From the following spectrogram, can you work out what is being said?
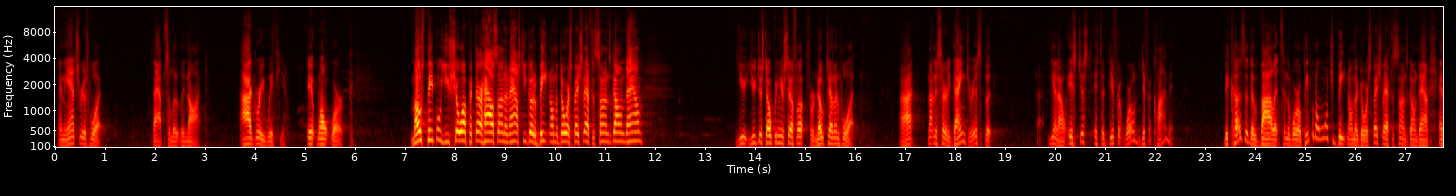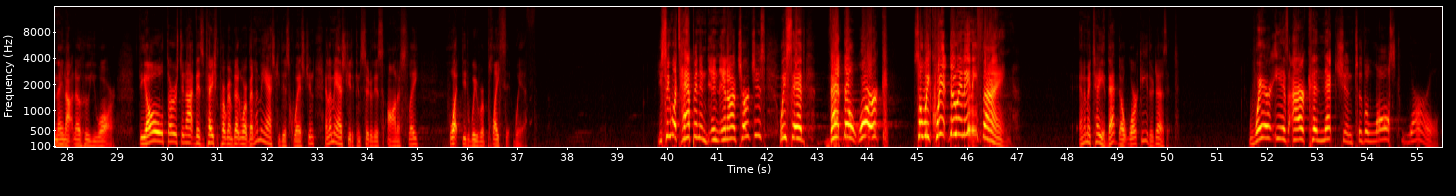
And the answer is what? Absolutely not. I agree with you. It won't work. Most people, you show up at their house unannounced, you go to beating on the door, especially after the sun's gone down. You, you just open yourself up for no telling what. All right? Not necessarily dangerous, but, uh, you know, it's just, it's a different world, a different climate because of the violence in the world. People don't want you beating on their door, especially after the sun's gone down and they not know who you are. The old Thursday night visitation program doesn't work. But let me ask you this question, and let me ask you to consider this honestly. What did we replace it with? You see what's happened in, in, in our churches? We said, that don't work, so we quit doing anything. And let me tell you, that don't work either, does it? Where is our connection to the lost world?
